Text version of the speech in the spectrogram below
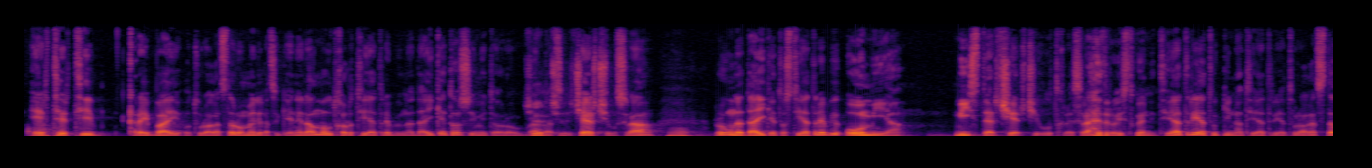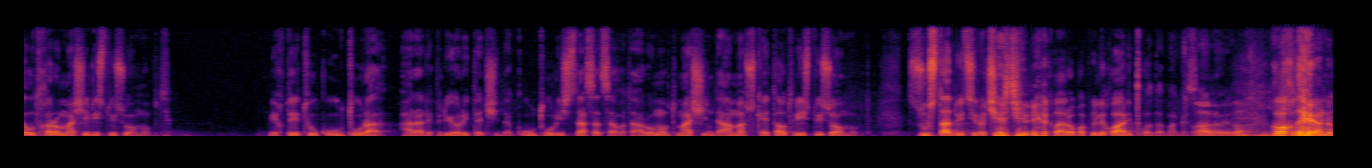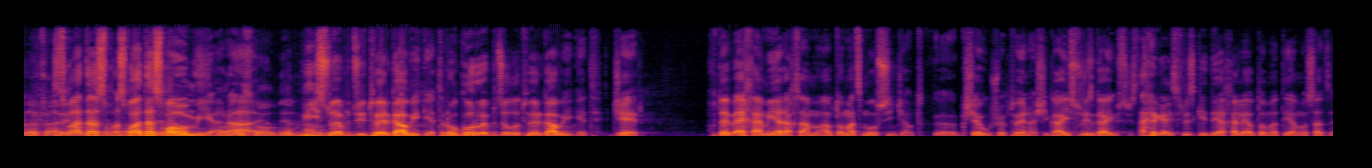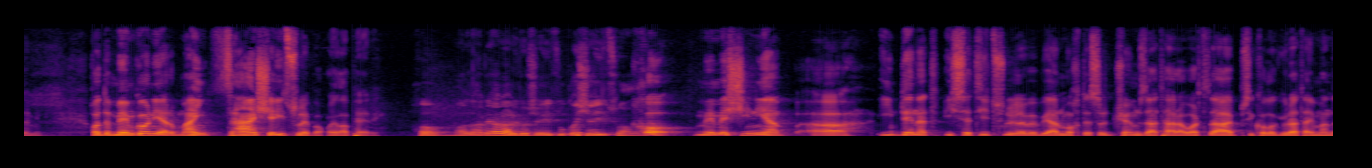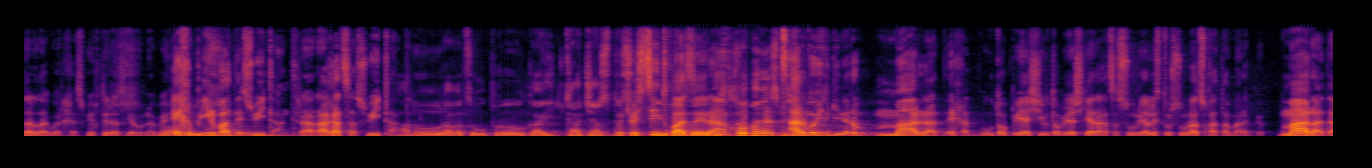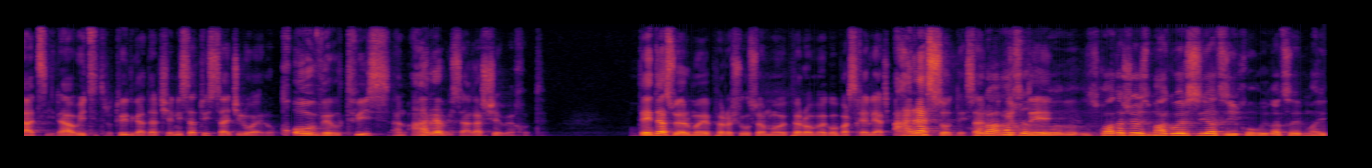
ერთ-ერთი კრება იყო თუ რაღაცა რომელიღაცა გენერალმა უთხრა რომ თეატრები უნდა დაიკეტოს იმიტომ რომ რაღაცა ჩერჩილს რა რომ უნდა დაიკეტოს თეატრები ომია. მისტერ ჩერჩილ უთხრეს რა დრო ის თქვენი თეატრია თუ კინოთეატრია თუ რაღაც და უთხრა რომ მაშინ რისთვის ვამობთ მიხვდი თუ კულტურა არ არის პრიორიტეტში და კულტურის დასაცავად არ ვამობთ, მაშინ და ამას ვკეტავთ, რისთვის ვამობთ. ზუსტად ვიცი რომ ჩერჩილი ახლა რო ყოფილიყო არ იტყოდა მაგას. ანუ ხო ხდება ანუ სხვადასხვა სხვადასხვა ომია რა. ვის ვებძვით ვერ გავიგეთ, როგორ ვებძოლოთ ვერ გავიგეთ, ჯერ. ხდება ახლა ამ იარაღს ამ ავტომატს მოსინჯავთ, შეუშვებთ ვენაში, გაისვრის, გაისვრის. არ გაისვრის, კიდე ახალი ავტომატია მოსაძები. ხო და მე მგონია რომ მაინც ძალიან შეიცვლება ყველაფერი. ხო მაგარი არ არის რომ შეიც უკვე შეიცვალა ხო, მე მეშინია აა იმდენად ისეთი ცვლილებები არ მოხდეს, რომ ჩვენ მზად არა ვართ და ფსიქოლოგიურად აი მანდარ დაგვერხეს. მიხვდი რას გეუბნები? ეხა პირბადეს ვიტანთ რა, რაღაცას ვიტანთ. ანუ რაღაცა უფრო გაჯაზდეს პირბადების. ხო, მე ეს მიზანი. წარმოიდგინე რომ მარად, ეხა უტოპიაში, უტოპიაში კი რაღაცა სურეალისტურ სურათს ხატა, მაგრამ მარად აწი რა, ვიცით რომ თვით გადარჩენისათვის საჭიროა რომ ყოველთვის, ანუ არავის აღარ შევეხოთ. დედას ვერ მოეფერო, შულს ვერ მოეფერო, მეგობარს ხელი არ არასოდეს, ანუ მიხდი სხვადასხვა მაგ ვერსიაც იყო ვიღაცებმა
